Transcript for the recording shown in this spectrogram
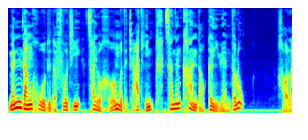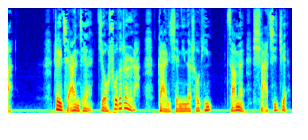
门当户对的夫妻，才有和睦的家庭，才能看到更远的路。好了，这起案件就说到这儿了，感谢您的收听，咱们下期见。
